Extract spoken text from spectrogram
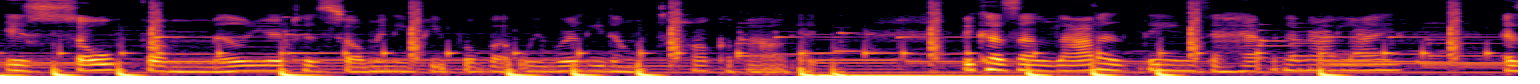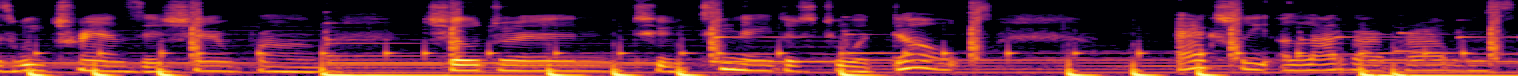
is so familiar to so many people, but we really don't talk about it. Because a lot of things that happen in our life as we transition from children to teenagers to adults, actually, a lot of our problems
